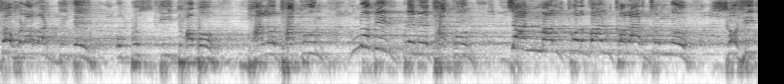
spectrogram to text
সোহরাবর্তীতে উপস্থিত হব। ভালো থাকুন, নবীর প্রেমে থাকুন, জানমাল কোরবান করার জন্য শহীদ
